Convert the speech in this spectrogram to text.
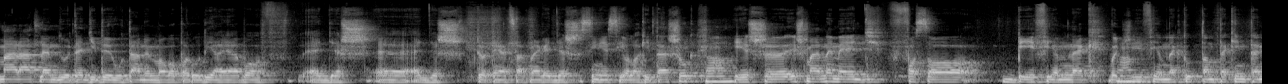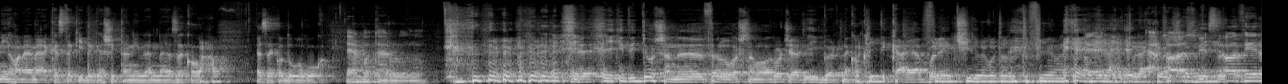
már átlendült egy idő után önmaga paródiájába egyes, egyes történetszák, meg egyes színészi alakítások, és, és már nem egy fasza B-filmnek, vagy G-filmnek tudtam tekinteni, hanem elkezdtek idegesíteni benne ezek a, Aha. ezek a dolgok. Elhatárolódó. Egyébként itt gyorsan felolvastam a Roger Ebertnek a kritikájából. Fél csillagot adott a filmnek, Azért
